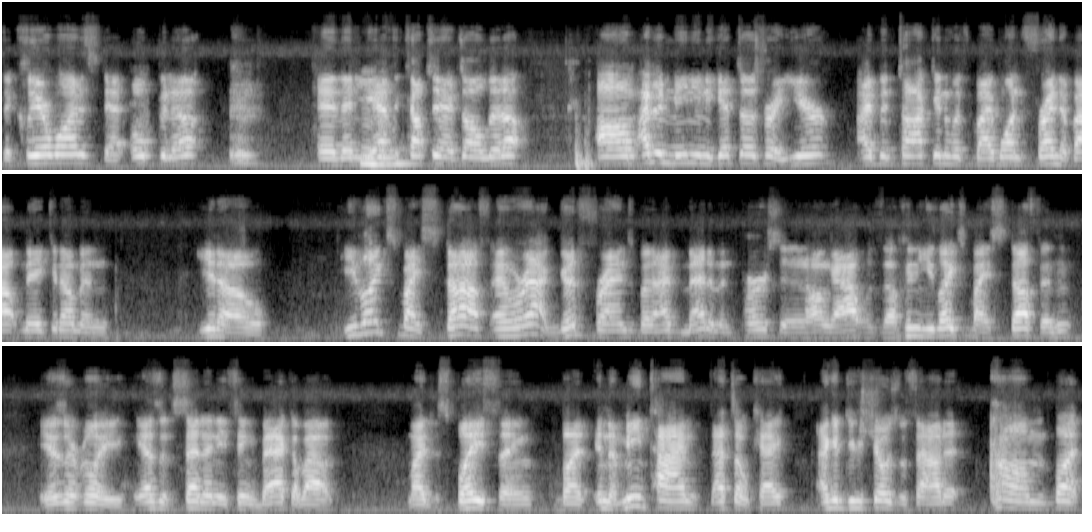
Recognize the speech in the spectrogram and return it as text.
the clear ones that open up and then you mm-hmm. have the mm-hmm. cups in there it's all lit up. Um i've been meaning to get those for a year. I've been talking with my one friend about making them and you know he likes my stuff, and we're not good friends, but I've met him in person and hung out with him, and he likes my stuff, and he hasn't really he hasn't said anything back about my display thing. But in the meantime, that's okay. I could do shows without it. Um, but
